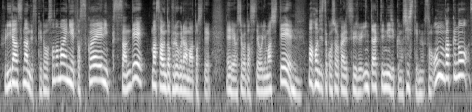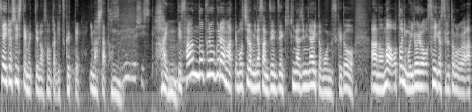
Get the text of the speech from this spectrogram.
フリーランスなんですけど、その前にえっとスクエアエニックスさんでまあサウンドプログラマーとして、えーお仕事をしておりまして、うんまあ本日ご紹介するインタラクティブミュージックのシステム、その音楽の制御システムっていうのをその時作っていましたと。うん制御システムはい、うん。でサウンドプログラマーってもちろん皆さん全然聞きなじみないと思うんですけどあの、まあ、音にもいろいろ制御するところがあっ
